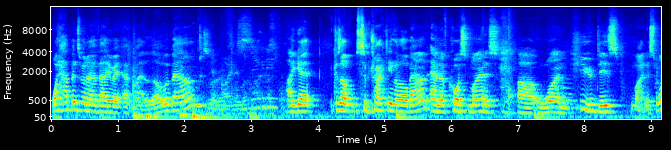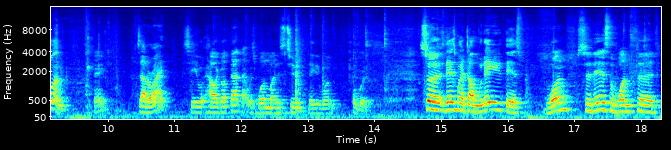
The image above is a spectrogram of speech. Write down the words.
What happens when I evaluate at my lower bound? I get, because I'm subtracting the lower bound, and of course minus uh, 1 cubed is minus 1. Okay, is that alright? See how I got that? That was 1 minus 2, negative 1, all good. So there's my double negative, there's 1. So there's the 1 third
